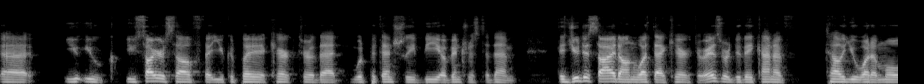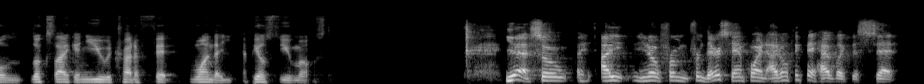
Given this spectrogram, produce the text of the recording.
uh, you you you saw yourself that you could play a character that would potentially be of interest to them. Did you decide on what that character is, or do they kind of tell you what a mole looks like, and you would try to fit one that appeals to you most? Yeah, so I, you know, from from their standpoint, I don't think they have like the set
